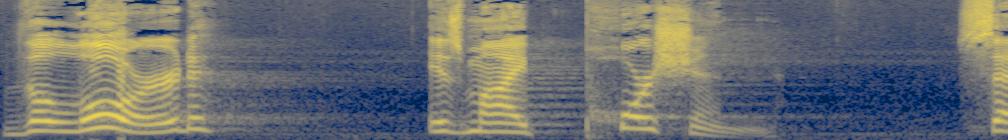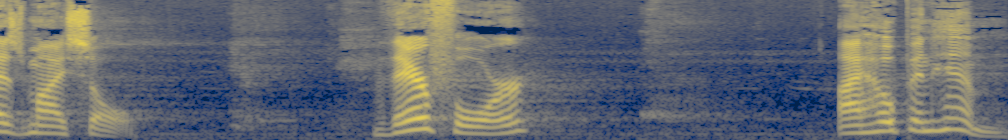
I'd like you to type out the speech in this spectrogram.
The Lord is my portion, says my soul. Therefore, I hope in him.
